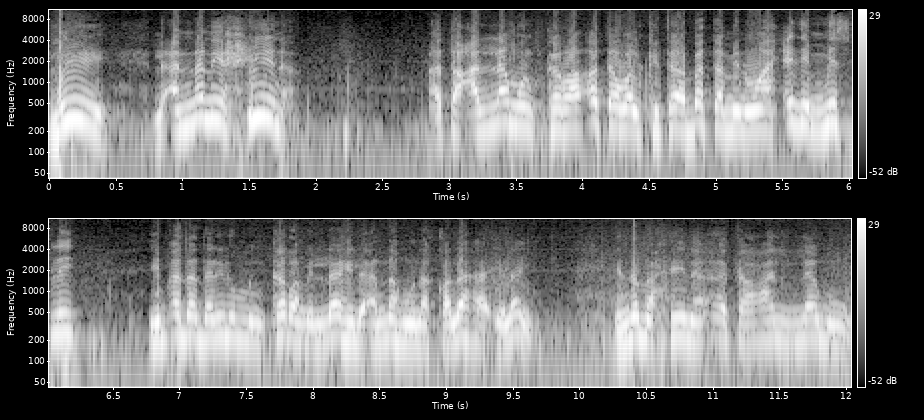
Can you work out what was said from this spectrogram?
ليه؟ لأنني حين أتعلم القراءة والكتابة من واحد مثلي يبقى ده دليل من كرم الله لأنه نقلها إلي. إنما حين أتعلم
